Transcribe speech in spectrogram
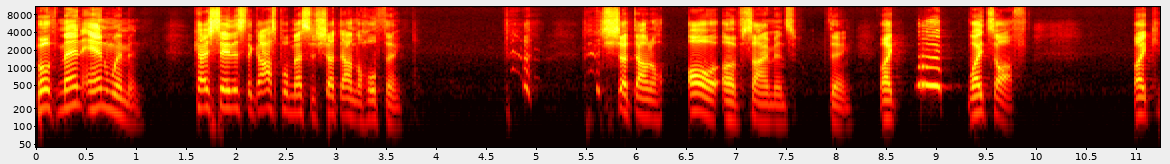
both men and women. Can I say this? The gospel message shut down the whole thing. shut down all of Simon's thing. Like, lights off. Like,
